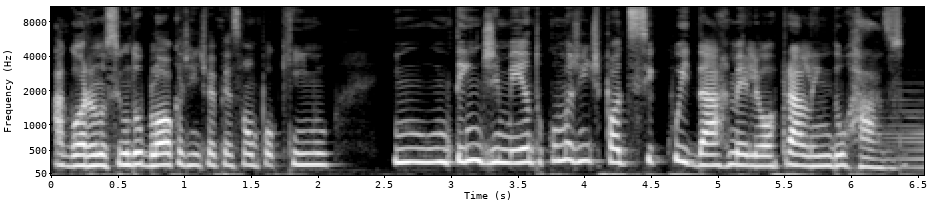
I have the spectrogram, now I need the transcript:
Agora, no segundo bloco, a gente vai pensar um pouquinho em entendimento como a gente pode se cuidar melhor para além do raso.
